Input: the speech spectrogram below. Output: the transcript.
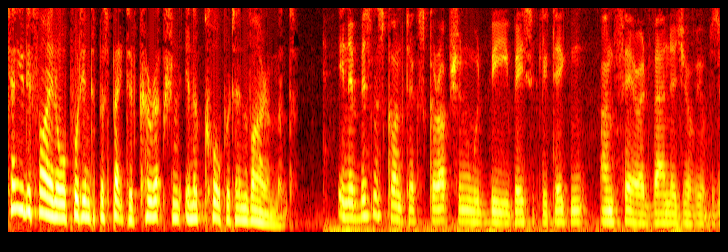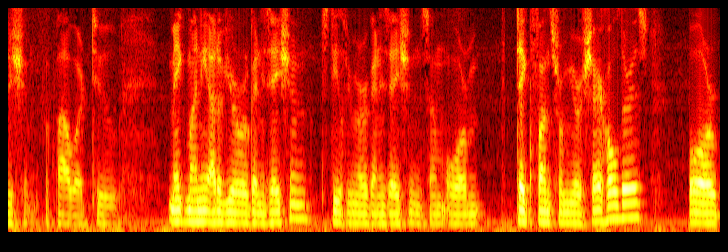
Can you define or put into perspective corruption in a corporate environment? In a business context, corruption would be basically taking unfair advantage of your position of power to make money out of your organization, steal from your organization some, or take funds from your shareholders, or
